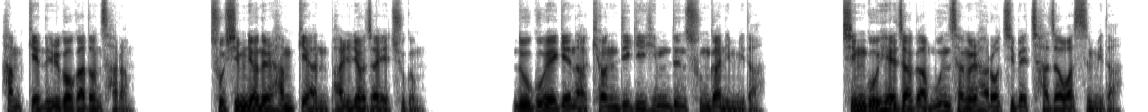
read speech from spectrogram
함께 늙어가던 사람. 수십 년을 함께한 반려자의 죽음. 누구에게나 견디기 힘든 순간입니다. 친구 혜자가 문상을 하러 집에 찾아왔습니다.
